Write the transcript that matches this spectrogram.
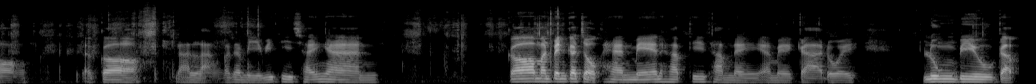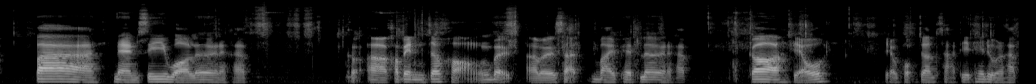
อง แล้วก็ด้านหลังก็จะมีวิธีใช้งาน ก็มันเป็นกระจกแฮนด์เมดนะครับ ที่ทำในอเมริกาโดยลุงบิลกับป้าแนนซี่วอลเลอร์นะครับ เขาเป็นเจ้าของบริอ่าบริษัท by p e d l e r นะครับ ก็เดี๋ยวเดี๋ยวผมจะสาธิตให้ดูนะครับ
